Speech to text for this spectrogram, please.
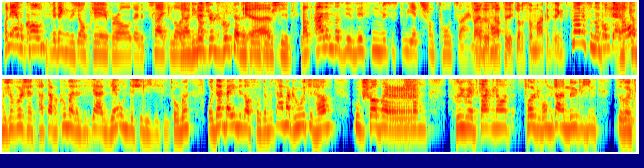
Und er bekommt's. Wir denken sich, okay, Bro, deine Zeit läuft. Ja, die wird schon geguckt haben, dass Ja, er das so es- besteht. laut allem, was wir wissen, müsstest du jetzt schon tot sein. Falls es hatte, ich glaube, es war Marketing. kommt, laberst du, und dann kommt er Ich kann raus. mir schon vorstellen, es hat, aber guck mal, das ist ja sehr unterschiedlich, die Symptome. Und dann bei ihm ist auch so, der muss einmal gehustet haben, Hubschrauber rüber ins Krankenhaus, vollgepumpt mit allem Möglichen, zurück.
